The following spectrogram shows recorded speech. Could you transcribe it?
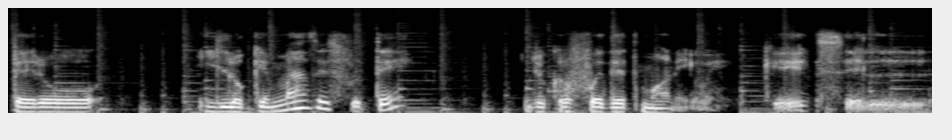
Pero, y lo que más disfruté yo creo fue Dead Money, güey. Que es el,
